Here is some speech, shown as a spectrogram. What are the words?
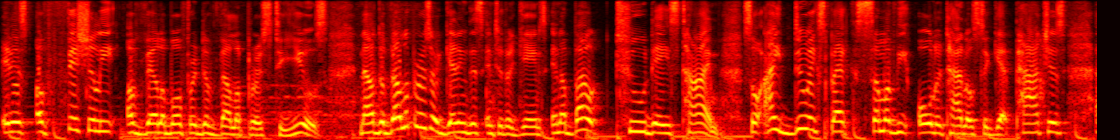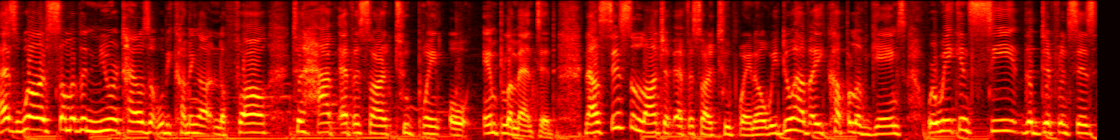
it is officially available for developers to use. Now developers are getting this into their games in about two days time. So I do expect some of the older titles to get patches, as well as some of the newer titles that will be coming out in the fall to have FSR 2.0 implemented. Now since the launch of FSR 2.0, we do have a couple of games where we can see the differences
